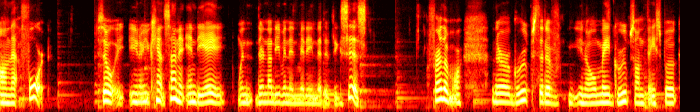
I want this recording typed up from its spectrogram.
on that fort. So, you know, you can't sign an NDA when they're not even admitting that it exists. Furthermore, there are groups that have, you know, made groups on Facebook,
